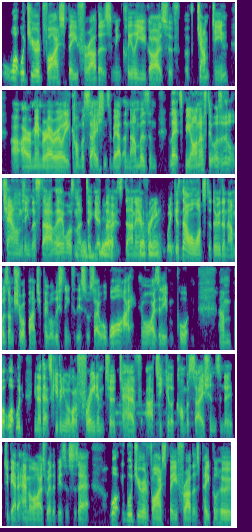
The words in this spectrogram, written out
What would your advice be for others? I mean, clearly you guys have, have jumped in. Uh, I remember our early conversations about the numbers, and let's be honest, it was a little challenging to start there, wasn't it, to get yeah, those done every definitely. week? Because no one wants to do the numbers. I'm sure a bunch of people listening to this will say, well, why? Why is it even important? Um, but what would you know? That's given you a lot of freedom to to have articulate conversations and to, to be able to analyze where the business is at. What would your advice be for others, people who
